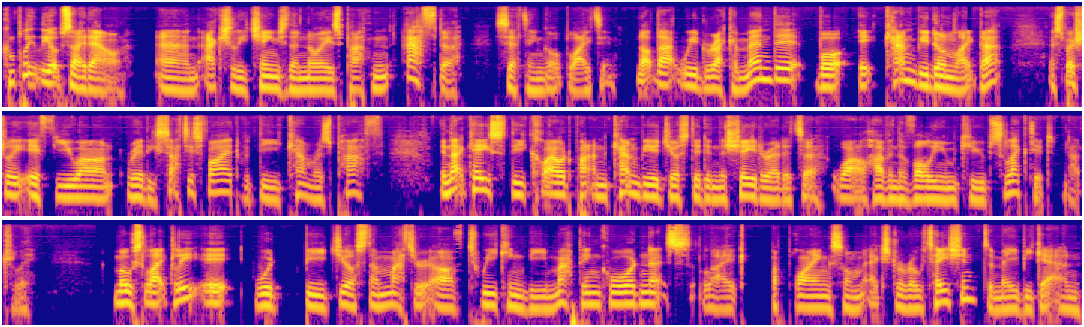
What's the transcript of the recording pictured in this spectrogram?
completely upside down and actually change the noise pattern after setting up lighting. Not that we'd recommend it, but it can be done like that, especially if you aren't really satisfied with the camera's path. In that case, the cloud pattern can be adjusted in the shader editor while having the volume cube selected, naturally. Most likely, it would be just a matter of tweaking the mapping coordinates, like applying some extra rotation to maybe get an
